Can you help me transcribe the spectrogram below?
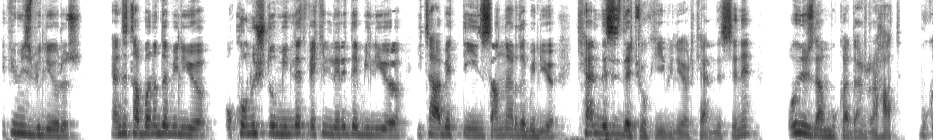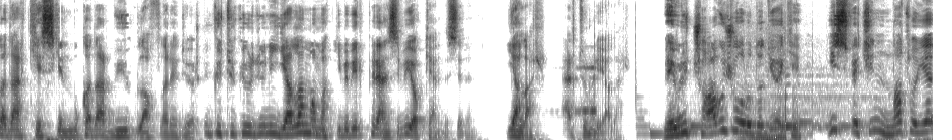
hepimiz biliyoruz. Kendi tabanı da biliyor. O konuştuğu milletvekilleri de biliyor. Hitap ettiği insanlar da biliyor. Kendisi de çok iyi biliyor kendisini. O yüzden bu kadar rahat, bu kadar keskin, bu kadar büyük laflar ediyor. Çünkü tükürdüğünü yalamamak gibi bir prensibi yok kendisinin. Yalar. Her türlü yalar. Mevlüt Çavuşoğlu da diyor ki İsveç'in NATO'ya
